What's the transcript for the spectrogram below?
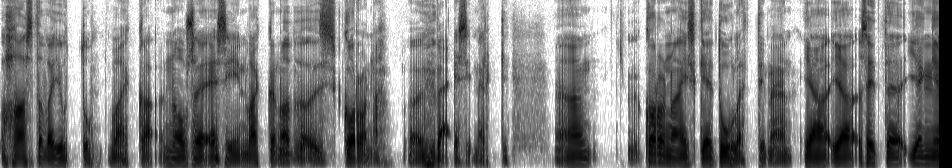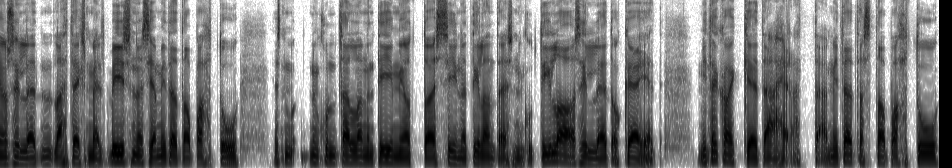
haastava juttu vaikka nousee esiin, vaikka no, siis korona, hyvä esimerkki korona iskee tuulettimään ja, ja sitten jengi on silleen, että lähteekö meiltä business ja mitä tapahtuu. Ja sitten niin kun tällainen tiimi ottaisi siinä tilanteessa niin tilaa silleen, että okei, että mitä kaikkea tämä herättää, mitä tässä tapahtuu.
